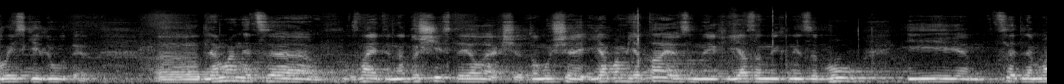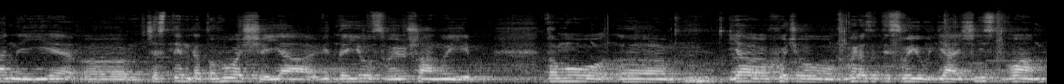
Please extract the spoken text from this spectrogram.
близькі люди. Е, Для мене це, знаєте, на душі стає легше, тому що я пам'ятаю за них, я за них не забув. І це для мене є е, частинка того, що я віддаю свою шану їм. Тому е, я хочу виразити свою вдячність вам,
